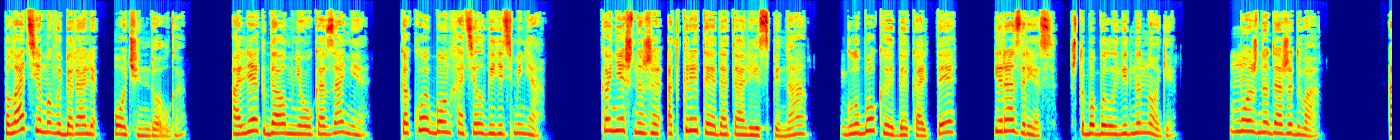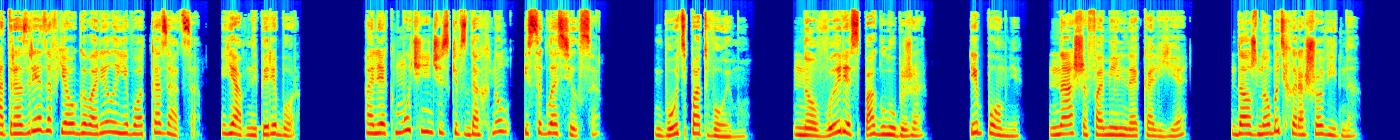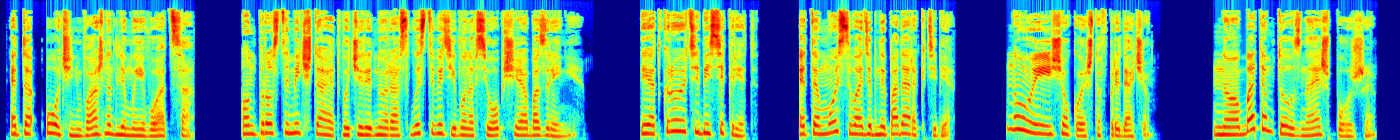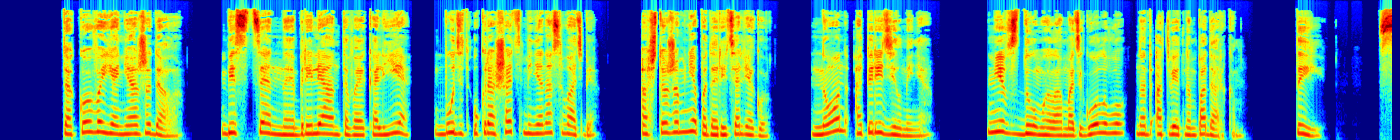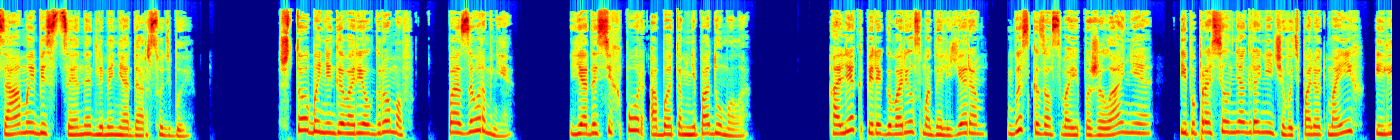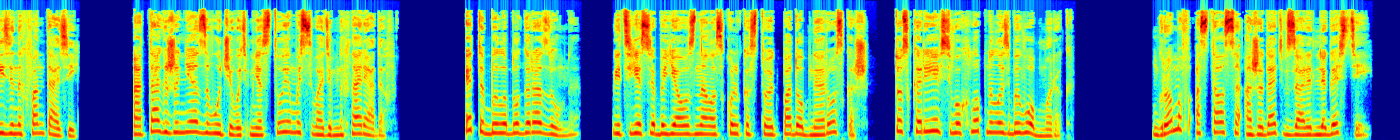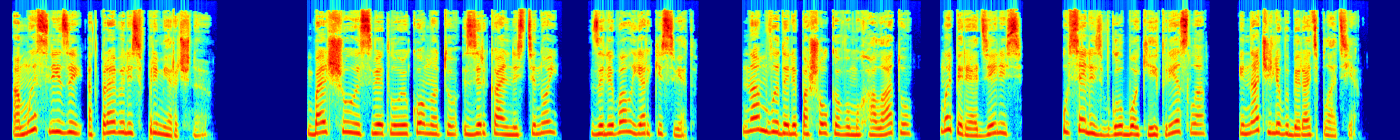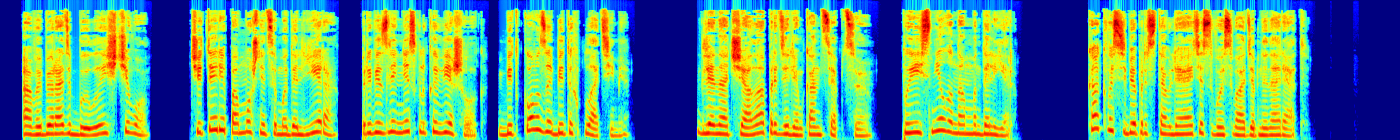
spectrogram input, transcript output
Платье мы выбирали очень долго. Олег дал мне указание, какой бы он хотел видеть меня. Конечно же, открытая до талии спина, глубокое декольте и разрез, чтобы было видно ноги. Можно даже два. От разрезов я уговорила его отказаться. Явный перебор. Олег мученически вздохнул и согласился. «Будь по-твоему. Но вырез поглубже. И помни, наше фамильное колье должно быть хорошо видно. Это очень важно для моего отца. Он просто мечтает в очередной раз выставить его на всеобщее обозрение. И открою тебе секрет. Это мой свадебный подарок тебе. Ну и еще кое-что в придачу. Но об этом ты узнаешь позже. Такого я не ожидала. Бесценное бриллиантовое колье будет украшать меня на свадьбе. А что же мне подарить Олегу? Но он опередил меня. Не вздумай ломать голову над ответным подарком. Ты — самый бесценный для меня дар судьбы. Что бы ни говорил Громов, позор мне. Я до сих пор об этом не подумала. Олег переговорил с модельером, высказал свои пожелания и попросил не ограничивать полет моих и Лизиных фантазий, а также не озвучивать мне стоимость свадебных нарядов. Это было благоразумно, ведь если бы я узнала, сколько стоит подобная роскошь, то, скорее всего, хлопнулась бы в обморок. Громов остался ожидать в зале для гостей, а мы с Лизой отправились в примерочную. Большую светлую комнату с зеркальной стеной заливал яркий свет. Нам выдали по шелковому халату, мы переоделись, уселись в глубокие кресла и начали выбирать платья. А выбирать было из чего. Четыре помощницы модельера привезли несколько вешалок, битком забитых платьями. Для начала определим концепцию, пояснила нам модельер. Как вы себе представляете свой свадебный наряд?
